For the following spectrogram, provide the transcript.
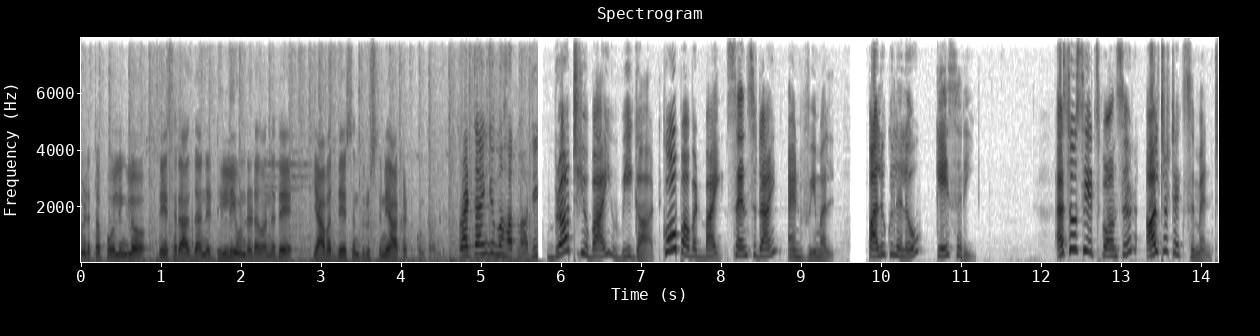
విడత పోలింగ్లో దేశ రాజధాని ఢిల్లీ ఉండడం అన్నదే యావత్ దేశం దృష్టిని ఆకట్టుకుంటోంది. Right thank you Mahatma brought you by V Guard co powered by Sensodyne and Vimal పలుకులలో కేసరి. Associate sponsor UltraTech cement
